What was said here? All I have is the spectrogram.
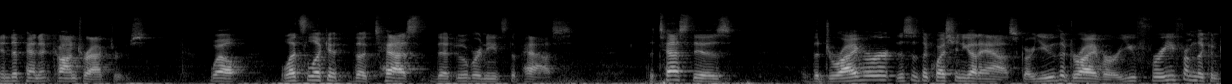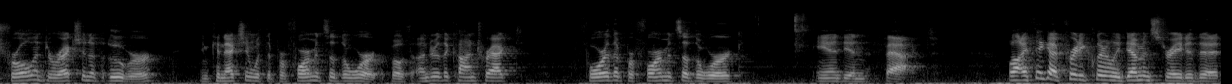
independent contractors? Well, let's look at the test that Uber needs to pass. The test is the driver, this is the question you got to ask. Are you the driver? Are you free from the control and direction of Uber in connection with the performance of the work, both under the contract for the performance of the work and in fact? Well, I think I've pretty clearly demonstrated that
